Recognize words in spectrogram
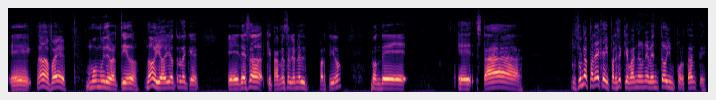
eh, no, fue muy, muy divertido. No, y hay otro de que, eh, de esa que también salió en el partido, donde eh, está, pues una pareja y parece que van a un evento importante.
